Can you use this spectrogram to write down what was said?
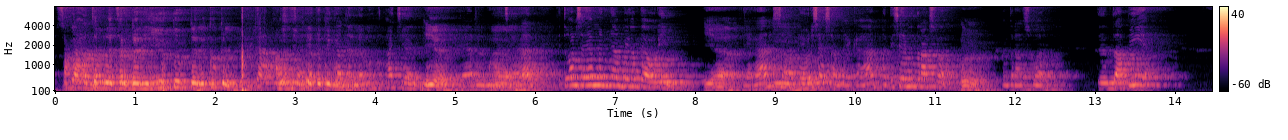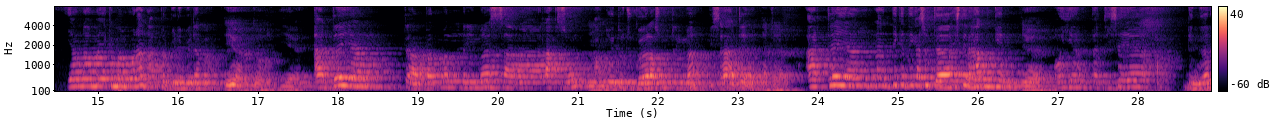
sama aja belajar dari YouTube dari Google Bukan maksud saya Itu ketika dalam mengajar. Iya. Ya, dalam mengajar itu kan saya menyampaikan teori, iya ya kan? Secara teori saya sampaikan, berarti saya mentransfer. hmm. mentransfer. Tetapi yang namanya kemampuan anak berbeda-beda pak. iya betul Iya. Ada yang dapat menerima secara langsung, waktu itu juga langsung menerima, bisa ada. ada Ada yang nanti ketika sudah istirahat mungkin, iya oh iya tadi saya dengar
